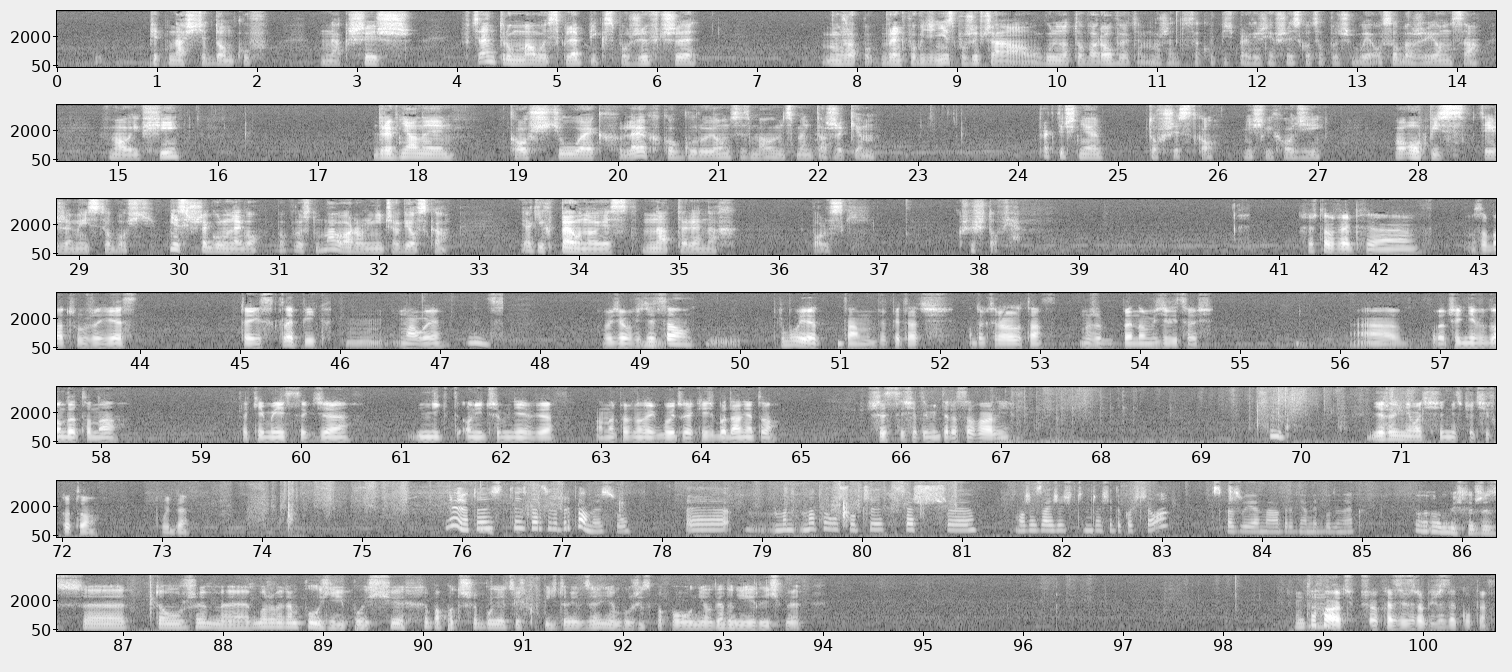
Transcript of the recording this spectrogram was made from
15 domków na krzyż. W centrum mały sklepik spożywczy. Można wręcz powiedzieć nie spożywczy, a ogólnotowarowy. Tam można zakupić praktycznie wszystko, co potrzebuje osoba żyjąca w małej wsi. Drewniany kościółek, lekko górujący z małym cmentarzykiem. Praktycznie to wszystko, jeśli chodzi o opis tejże miejscowości. Nic szczególnego, po prostu mała rolnicza wioska, jakich pełno jest na terenach Polski. Krzysztofie. Krzysztof jak e, zobaczył, że jest tutaj sklepik mm, mały, więc powiedział, wiecie co, próbuję tam wypytać o doktora Lota. Może będą wiedzieli coś. A raczej nie wygląda to na takie miejsce, gdzie nikt o niczym nie wie. A na pewno jak były tu jakieś badania, to wszyscy się tym interesowali. Jeżeli nie macie się nic przeciwko, to pójdę. Nie, to jest, to jest bardzo dobry pomysł. E, Ma- Mateuszu, czy chcesz e, może zajrzeć w tym czasie do kościoła? Wskazuje na drewniany budynek. A Myślę, że zdążymy. Możemy tam później pójść. Chyba potrzebuję coś kupić do jedzenia, bo już jest popołudnie, obiadu nie jedliśmy. No to chodź, przy okazji zrobisz zakupy.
